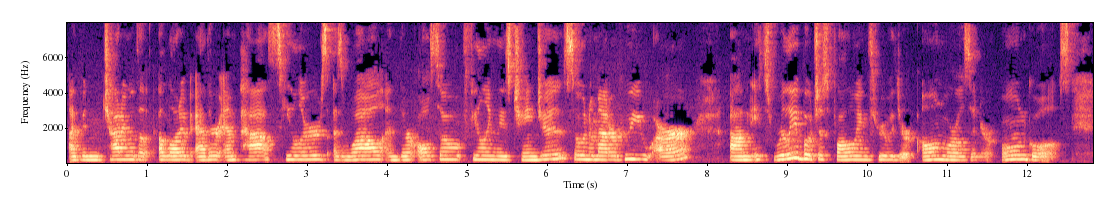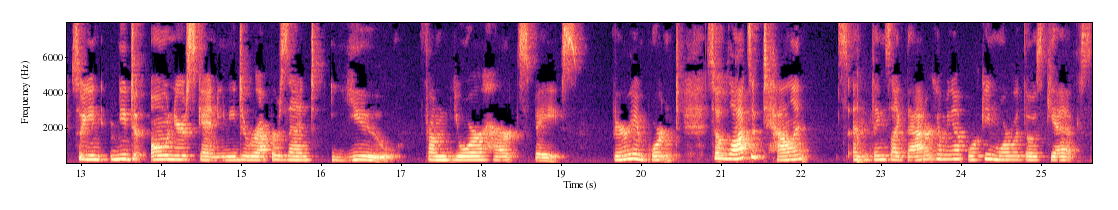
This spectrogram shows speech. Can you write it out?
I've been chatting with a, a, lot of other empaths, healers as well, and they're also feeling these changes. So, no matter who you are, um, it's really about just following through with your own morals and your own goals. So, you need to own your skin, you need to represent you from your heart space. Very important. So, lots of talent and things like that are coming up, working more with those gifts.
